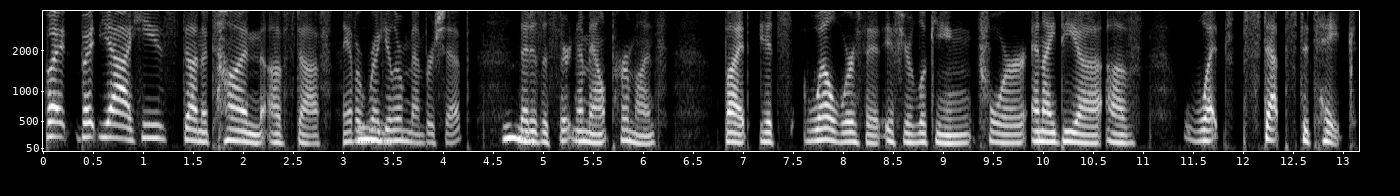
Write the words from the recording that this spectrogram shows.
but but yeah, he's done a ton of stuff. They have a mm. regular membership mm. that is a certain amount per month, but it's well worth it if you're looking for an idea of what steps to take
